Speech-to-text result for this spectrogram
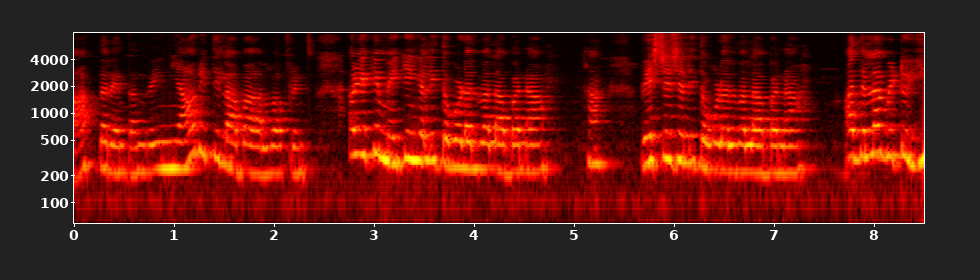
ಹಾಕ್ತಾರೆ ಅಂತಂದರೆ ಇನ್ಯಾವ ರೀತಿ ಲಾಭ ಅಲ್ವಾ ಫ್ರೆಂಡ್ಸ್ ಅವ್ರು ಯಾಕೆ ಮೇಕಿಂಗಲ್ಲಿ ತೊಗೊಳಲ್ವ ಲಾಭನ? ಹಾಂ ವೇಸ್ಟೇಜಲ್ಲಿ ತೊಗೊಳಲ್ವ ಲಾಭನ? ಅದೆಲ್ಲ ಬಿಟ್ಟು ಈ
